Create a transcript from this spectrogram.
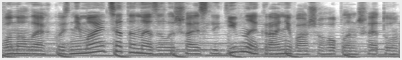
Вона легко знімається та не залишає слідів на екрані вашого планшету.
